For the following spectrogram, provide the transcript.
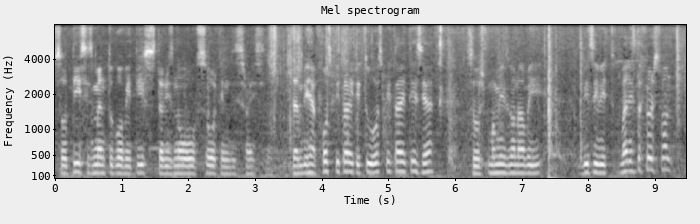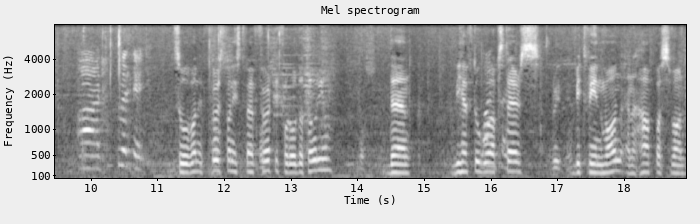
So this is meant to go with this. There is no salt in this rice. Then we have hospitality, two hospitalities, yeah. So mommy is gonna be busy with. When is the first one? Uh, 12.30. So one, first one is 12:30 for auditorium. Then we have to go upstairs between one and half past one.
